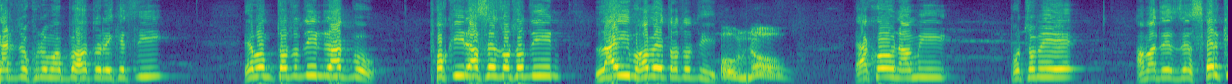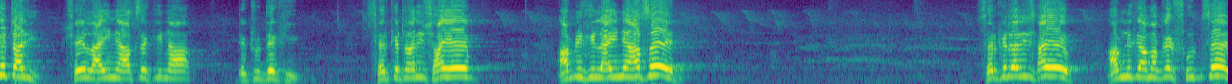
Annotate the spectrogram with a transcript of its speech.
কার্যক্রম অব্যাহত রেখেছি। এবং ততদিন রাখব। ফকির আছে যতদিন লাইভ হবে ততদিন। এখন আমি প্রথমে আমাদের যে সেক্রেটারি সে লাইনে আছে কি না একটু দেখি। সেক্রেটারি সাহেব আপনি কি লাইনে আছেন? সেক্রেটারি সাহেব আপনি কি আমাকে শুনছেন?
